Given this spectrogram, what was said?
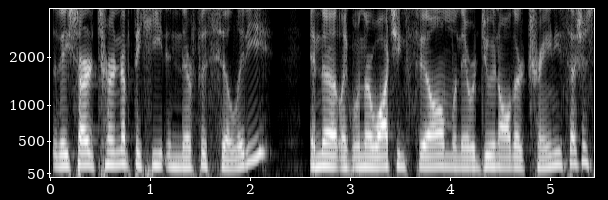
they started turning up the heat in their facility. In the like when they're watching film, when they were doing all their training sessions,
